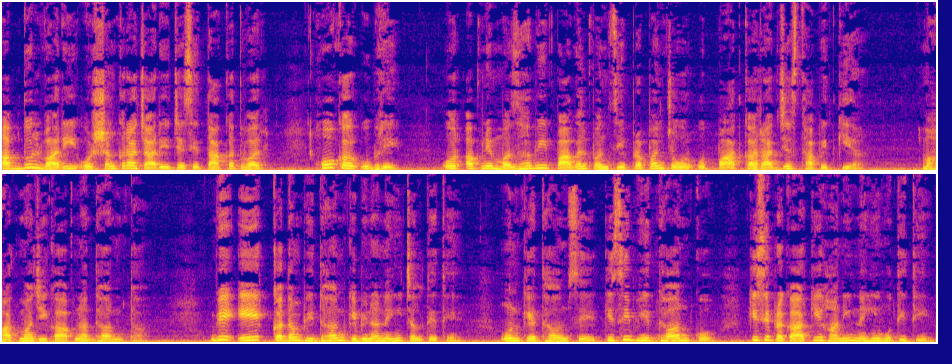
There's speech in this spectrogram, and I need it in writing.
अब्दुल वारी और शंकराचार्य जैसे ताकतवर होकर उभरे और अपने मजहबी पागलपन से प्रपंच और उत्पाद का राज्य स्थापित किया। महात्मा जी का अपना धर्म था। वे एक कदम भी धर्म के बिना नहीं चलते थे। उनके धर्म से किसी भी धर्म को किसी प्रकार की हानि नहीं होती थी।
